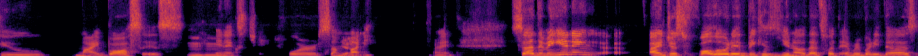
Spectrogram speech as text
to my bosses mm-hmm. in exchange for some yeah. money. Right. So at the beginning, I just followed it because, you know, that's what everybody does.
